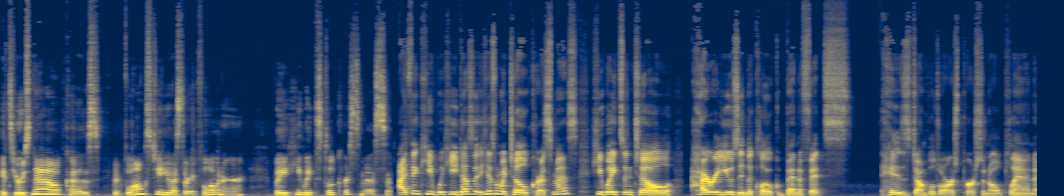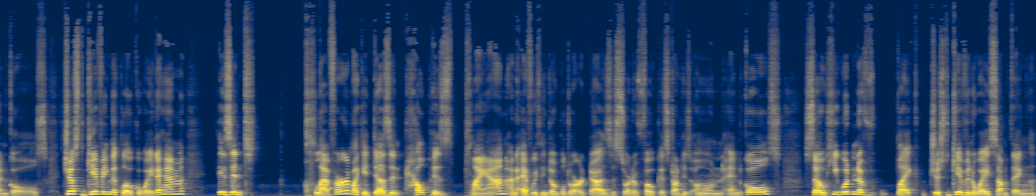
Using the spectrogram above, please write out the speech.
it's yours now because it belongs to you as the rightful owner but he waits till christmas I think he he doesn't he doesn't wait till Christmas. He waits until Harry using the cloak benefits his Dumbledore's personal plan and goals. Just giving the cloak away to him isn't clever. Like it doesn't help his plan and everything Dumbledore does is sort of focused on his own end goals. So he wouldn't have like just given away something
